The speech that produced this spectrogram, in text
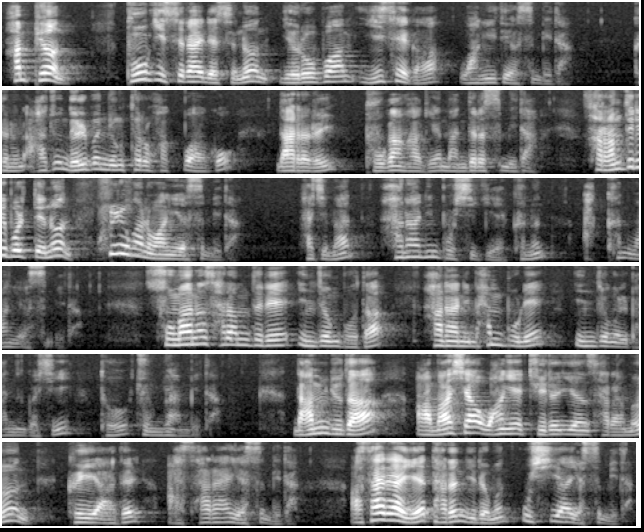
한편 북이스라엘에서는 여로보암 2세가 왕이 되었습니다. 그는 아주 넓은 영토를 확보하고 나라를 부강하게 만들었습니다. 사람들이 볼 때는 훌륭한 왕이었습니다. 하지만 하나님 보시기에 그는 악한 왕이었습니다. 수많은 사람들의 인정보다 하나님 한 분의 인정을 받는 것이 더 중요합니다. 남유다 아마시아 왕의 뒤를 이은 사람은 그의 아들 아사랴였습니다. 아사랴의 다른 이름은 우시야였습니다.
